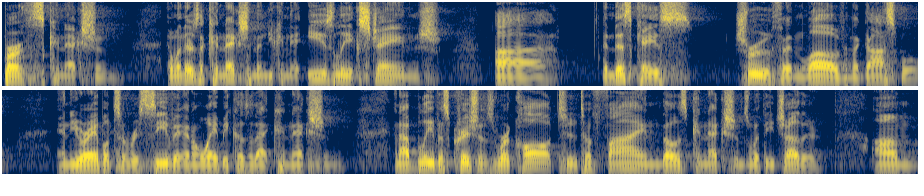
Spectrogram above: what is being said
births connection. And when there's a connection, then you can easily exchange, uh, in this case, truth and love and the gospel. And you're able to receive it in a way because of that connection. And I believe as Christians, we're called to, to find those connections with each other. Um,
